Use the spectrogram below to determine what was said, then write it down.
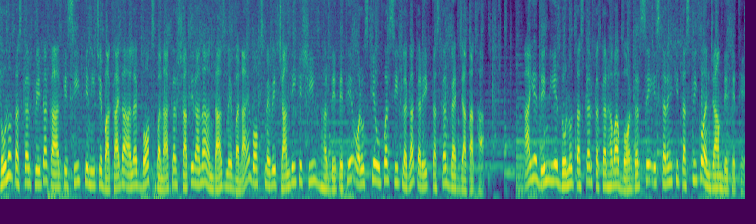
दोनों तस्कर क्रेटा कार के सीट के नीचे बाकायदा अलग बॉक्स बनाकर शातिराना अंदाज में बनाए बॉक्स में वे चांदी के शील्ड भर देते थे और उसके ऊपर सीट लगाकर एक तस्कर बैठ जाता था। आए दिन ये दोनों तस्कर ककरहवा बॉर्डर से इस तरह की तस्करी को अंजाम देते थे,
